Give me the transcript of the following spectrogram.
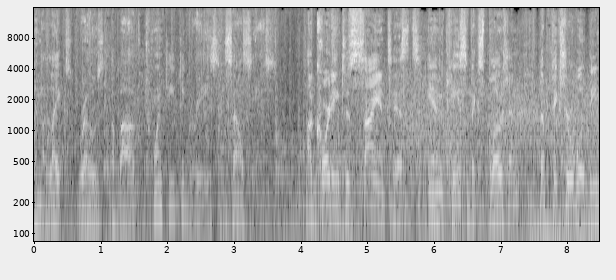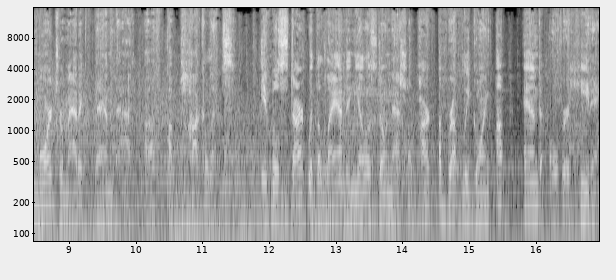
in the lakes rose above 20 degrees Celsius. According to scientists, in case of explosion, the picture will be more dramatic than that of apocalypse. It will start with the land in Yellowstone National Park abruptly going up and overheating.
